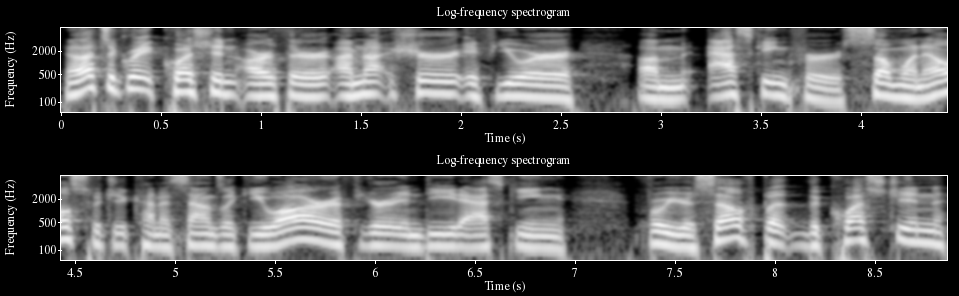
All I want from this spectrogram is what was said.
Now, that's a great question, Arthur. I'm not sure if you're um, asking for someone else, which it kind of sounds like you are, if you're indeed asking for yourself. But the question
